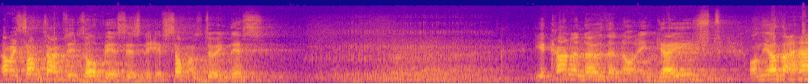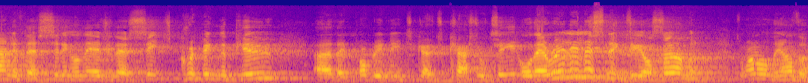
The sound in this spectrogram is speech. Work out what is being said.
I mean, sometimes it's obvious, isn't it, if someone's doing this. You kind of know they're not engaged. On the other hand, if they're sitting on the edge of their seats, gripping the pew, uh, they probably need to go to casualty, or they're really listening to your sermon. It's one or the other.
